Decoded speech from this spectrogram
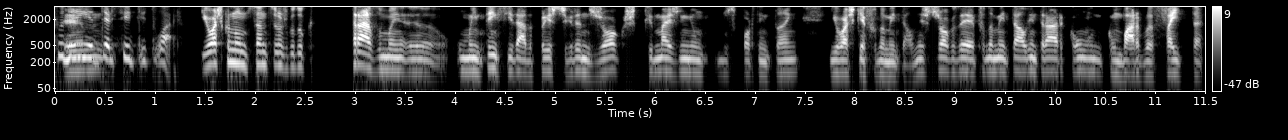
Poderia um, ter sido titular. Eu acho que o Nuno Santos é um jogador que traz uma, eh, uma intensidade para estes grandes jogos que mais nenhum do Sporting tem e eu acho que é fundamental. Nestes jogos é fundamental entrar com, com barba feita,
